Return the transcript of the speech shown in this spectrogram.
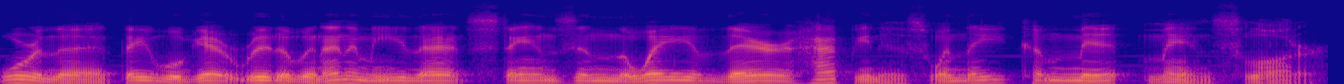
or that they will get rid of an enemy that stands in the way of their happiness when they commit manslaughter.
